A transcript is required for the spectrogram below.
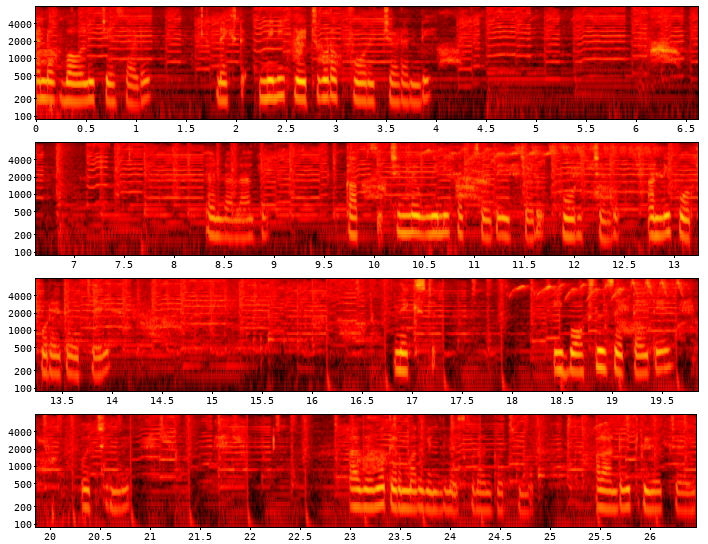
అండ్ ఒక బౌల్ ఇచ్చేసాడు నెక్స్ట్ మినీ ప్లేట్స్ కూడా ఒక ఫోర్ ఇచ్చాడండి. అండ్ అలాగే కప్స్ చిన్న మినీ కప్స్ అయితే ఇచ్చాడు. ఫోర్ ఇచ్చాడు. అన్నీ ఫోర్ ఫోర్ అయితే వచ్చాయి. నెక్స్ట్ ఈ బాక్సులు సెట్ అయితే వచ్చింది. అదేమో తిరుమల గింజలు వేసుకోవడానికి వచ్చింది. అలాంటివి త్రీ వచ్చాయి.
